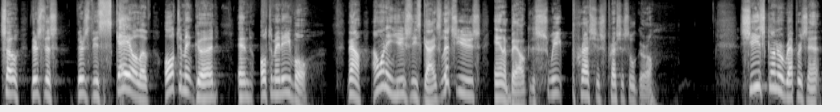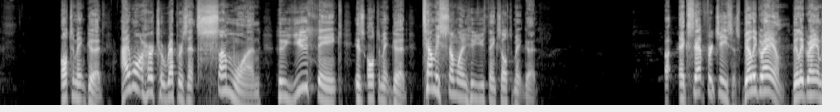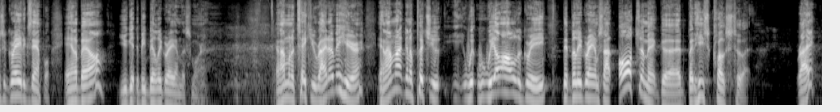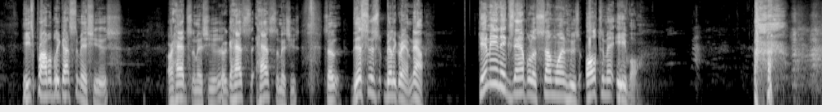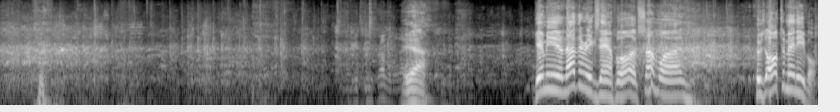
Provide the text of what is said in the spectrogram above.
So there's this, there's this scale of ultimate good and ultimate evil. Now, I want to use these guys. Let's use Annabelle, the sweet, precious, precious little girl. She's going to represent ultimate good. I want her to represent someone who you think is ultimate good. Tell me someone who you think's ultimate good. Uh, except for Jesus. Billy Graham. Billy Graham's a great example. Annabelle, you get to be Billy Graham this morning. And I'm going to take you right over here, and I'm not going to put you, we, we, all agree that Billy Graham's not ultimate good, but he's close to it, right? He's probably got some issues, or had some issues, or has, has some issues. So this is Billy Graham. Now, give me an example of someone who's ultimate evil. Yeah. Give me another example of someone who's ultimate evil.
